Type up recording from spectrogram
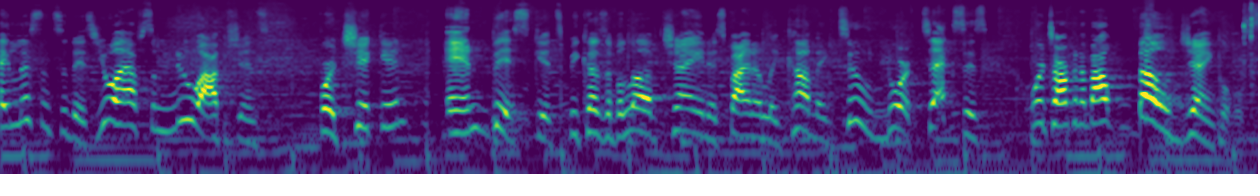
Hey, listen to this. You'll have some new options for chicken and biscuits because a beloved chain is finally coming to North Texas. We're talking about Bojangles.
